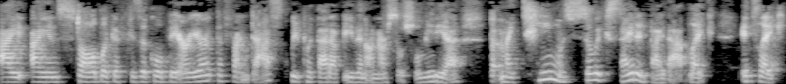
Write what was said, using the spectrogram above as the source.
I, I installed like a physical barrier at the front desk. We put that up even on our social media, but my team was so excited by that. Like, it's like,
